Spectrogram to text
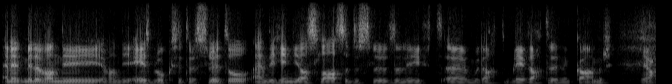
En in het midden van die, van die ijsblok zit er een sleutel. En degene die als laatste de sleutel heeft, moet achter, blijft achter in de kamer. Ja.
